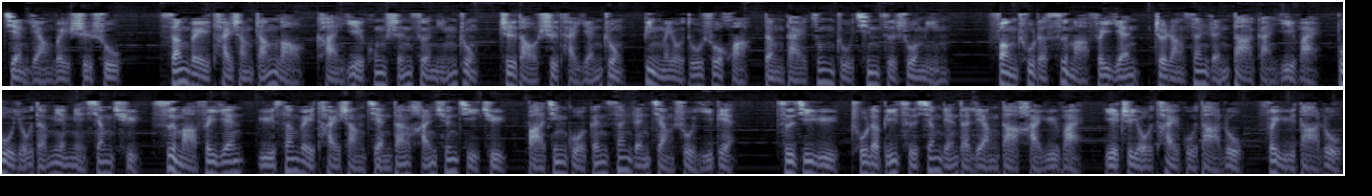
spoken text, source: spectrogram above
见两位师叔。三位太上长老看夜空神色凝重，知道事态严重，并没有多说话，等待宗主亲自说明。放出了司马飞烟，这让三人大感意外，不由得面面相觑。司马飞烟与三位太上简单寒暄几句，把经过跟三人讲述一遍。此机遇除了彼此相连的两大海域外，也只有太古大陆、飞羽大陆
